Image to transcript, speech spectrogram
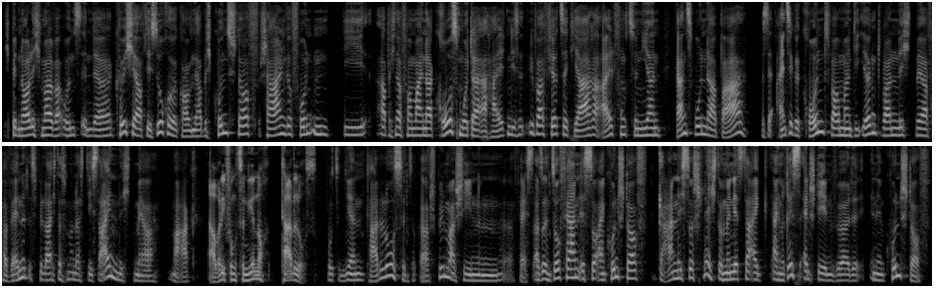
ich bin neulich mal bei uns in der Küche auf die Suche gekommen. Da habe ich Kunststoffschalen gefunden, die habe ich noch von meiner Großmutter erhalten. Die sind über 40 Jahre alt, funktionieren ganz wunderbar. Also der einzige Grund, warum man die irgendwann nicht mehr verwendet, ist vielleicht, dass man das Design nicht mehr mag. Aber die funktionieren noch tadellos. Funktionieren tadellos, sind sogar Spülmaschinen äh, fest. Also insofern ist so ein Kunststoff gar nicht so schlecht. Und wenn jetzt da ein, ein Riss entstehen würde in dem Kunststoff,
